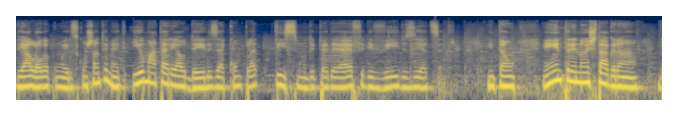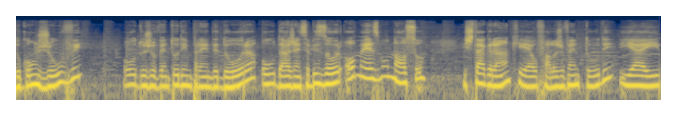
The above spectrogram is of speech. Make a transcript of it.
dialoga com eles constantemente. E o material deles é completíssimo, de PDF, de vídeos e etc. Então, entre no Instagram do Conjuve, ou do Juventude Empreendedora, ou da Agência Besouro, ou mesmo o nosso Instagram, que é o Fala Juventude, e aí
